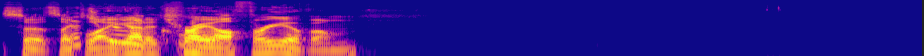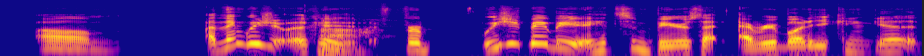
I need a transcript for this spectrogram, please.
So it's like, That's well, you got to try all three of them. Um, I think we should okay for we should maybe hit some beers that everybody can get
